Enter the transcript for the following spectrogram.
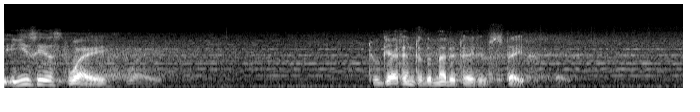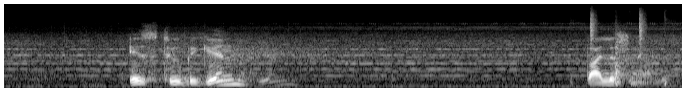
easiest way to get into the meditative state is to begin by listening.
